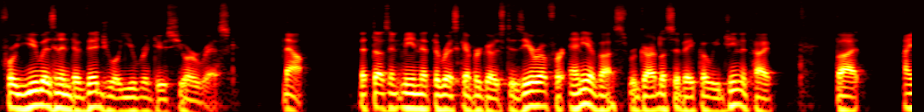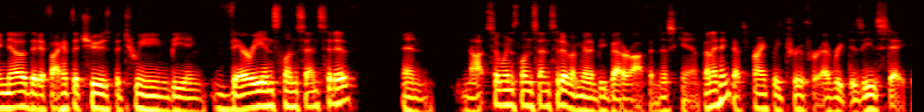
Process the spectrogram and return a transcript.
for you as an individual, you reduce your risk. Now, that doesn't mean that the risk ever goes to zero for any of us, regardless of ApoE genotype. But I know that if I have to choose between being very insulin sensitive and not so insulin sensitive, I'm going to be better off in this camp. And I think that's frankly true for every disease state.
